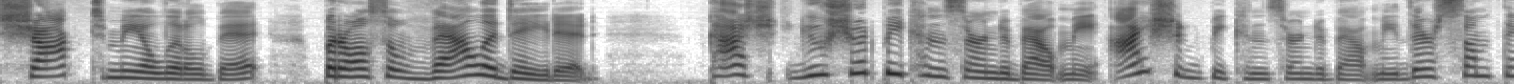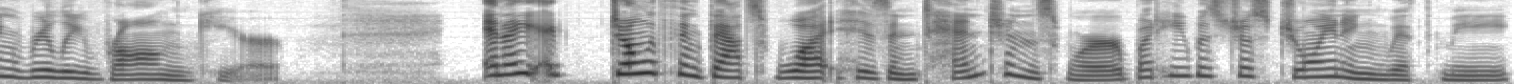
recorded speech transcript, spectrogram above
shocked me a little bit, but also validated. Gosh, you should be concerned about me. I should be concerned about me. There's something really wrong here. And I, I don't think that's what his intentions were, but he was just joining with me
